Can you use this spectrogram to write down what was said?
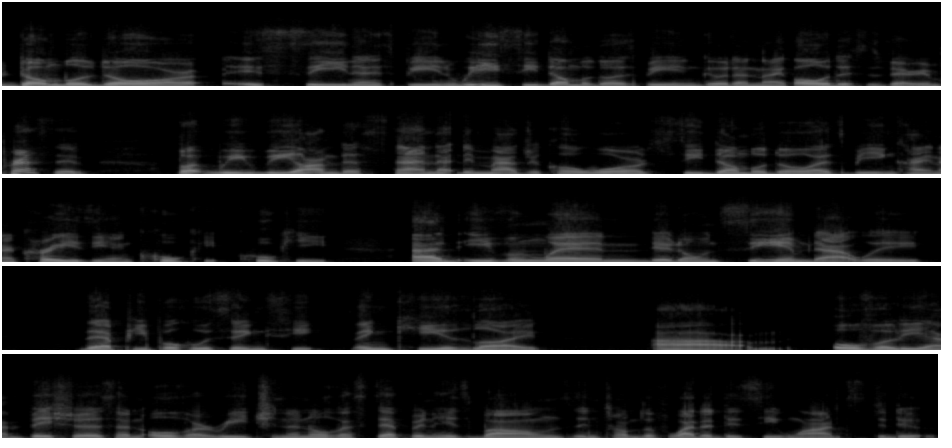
Dumbledore is seen as being we see Dumbledore as being good and like oh this is very impressive. But we we understand that the magical world see Dumbledore as being kind of crazy and kooky kooky. And even when they don't see him that way, there are people who think he think he is like um, overly ambitious and overreaching and overstepping his bounds in terms of what it is he wants to do.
